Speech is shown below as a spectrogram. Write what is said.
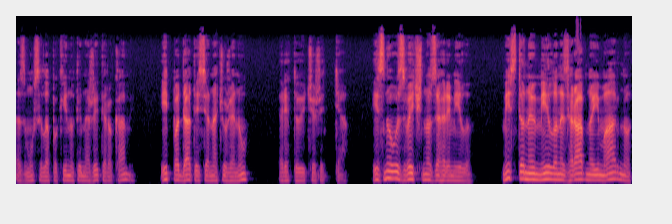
змусила покинути нажити роками і податися на чужину, рятуючи життя. І знову звично загреміло. Місто невміло, незграбно і марно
